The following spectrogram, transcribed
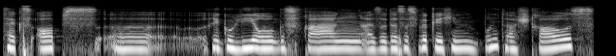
Tax-Ops, äh, Regulierungsfragen. Also das ist wirklich ein bunter Strauß.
